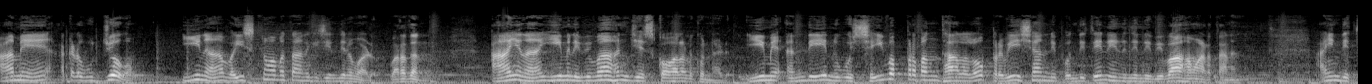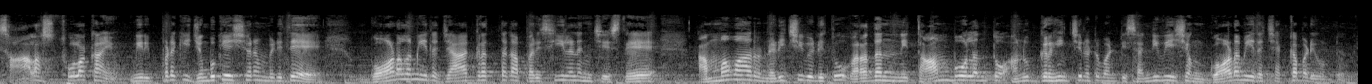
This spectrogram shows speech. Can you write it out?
ఆమె అక్కడ ఉద్యోగం. ఈయన వైష్ణవ మతానికి చెందినవాడు వరదన్. ఆయన ఈమెని వివాహం చేసుకోవాలనుకున్నాడు. ఈమె అంది నువ్వు శైవ ప్రబంధాలలో ప్రవేశాన్ని పొందితే నేను నిన్ను వివాహం ఆడతానని. అయింది చాలా స్థూలకాయం. మీరు ఇప్పటికీ జంబుకేశ్వరం వెడితే గోడల మీద జాగ్రత్తగా పరిశీలనం చేస్తే అమ్మవారు నడిచి వెడుతూ వరదన్ని తాంబూలంతో అనుగ్రహించినటువంటి సన్నివేశం గోడ మీద చెక్కబడి ఉంటుంది.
